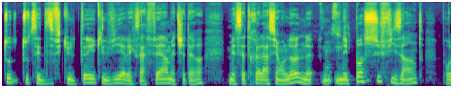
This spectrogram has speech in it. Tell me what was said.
toutes ces difficultés qu'il vit avec sa ferme, etc. Mais cette relation-là n'est pas suffisante pour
